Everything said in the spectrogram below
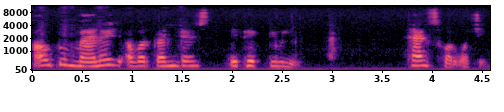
how to manage our contents effectively. Thanks for watching.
